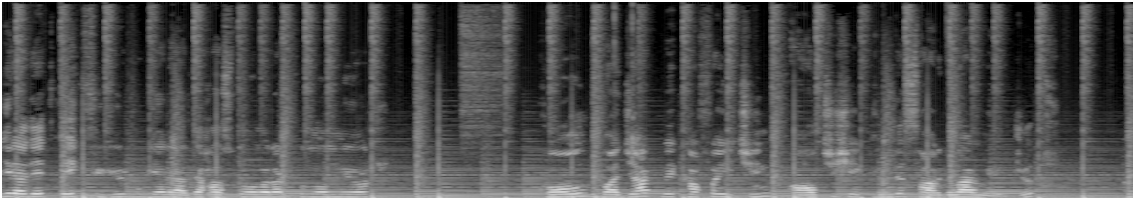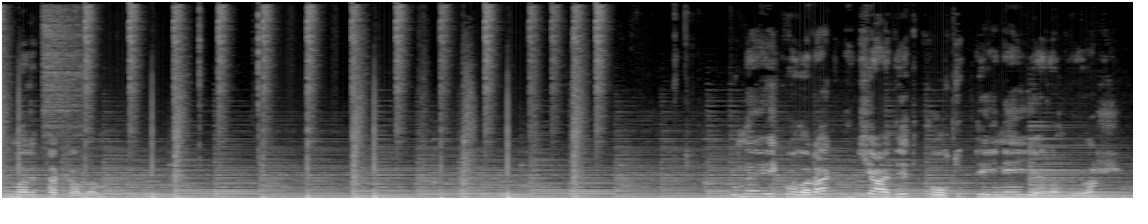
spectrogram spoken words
Bir adet ek figür bu genelde hasta olarak kullanılıyor. Kol, bacak ve kafa için alçı şeklinde sargılar mevcut. Bunları takalım. Buna ek olarak 2 adet koltuk değneği yer alıyor.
